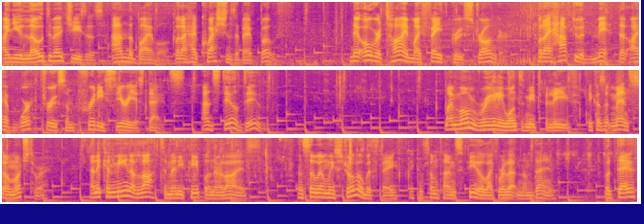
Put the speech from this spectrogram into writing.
I knew loads about Jesus and the Bible, but I had questions about both. Now, over time, my faith grew stronger, but I have to admit that I have worked through some pretty serious doubts, and still do. My mum really wanted me to believe because it meant so much to her, and it can mean a lot to many people in our lives. And so when we struggle with faith, it can sometimes feel like we're letting them down. But doubt,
